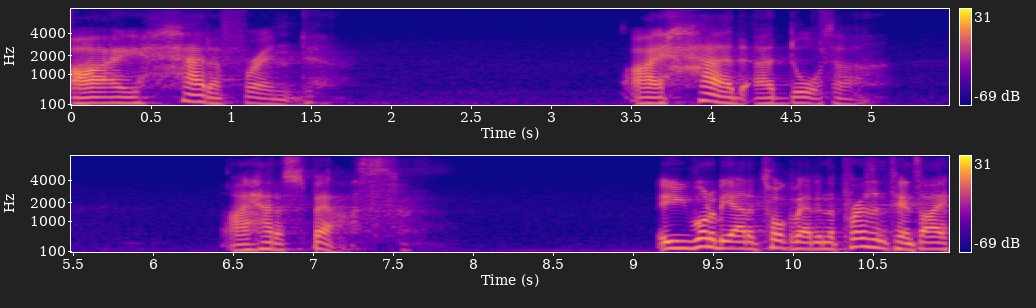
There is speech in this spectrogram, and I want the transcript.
I had a friend. I had a daughter. I had a spouse. You want to be able to talk about in the present tense. I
